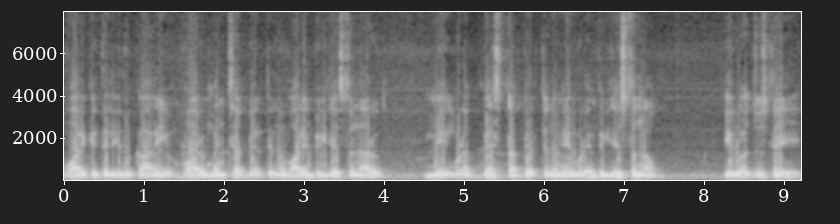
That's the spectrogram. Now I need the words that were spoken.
వారికి తెలియదు కానీ వారు మంచి అభ్యర్థులను వారు ఎంపిక చేస్తున్నారు. మేము కూడా బెస్ట్ అభ్యర్థుల్ని మేము కూడా ఎంపిక చేస్తున్నాం. ఈరోజు చూస్తే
